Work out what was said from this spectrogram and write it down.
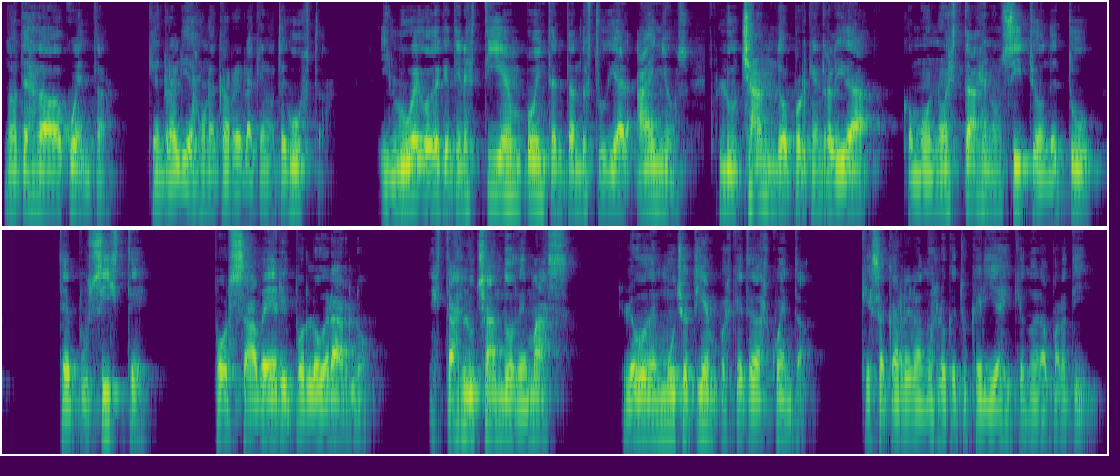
no te has dado cuenta que en realidad es una carrera que no te gusta. Y luego de que tienes tiempo intentando estudiar años luchando porque en realidad como no estás en un sitio donde tú te pusiste por saber y por lograrlo, estás luchando de más. Luego de mucho tiempo es que te das cuenta que esa carrera no es lo que tú querías y que no era para ti.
